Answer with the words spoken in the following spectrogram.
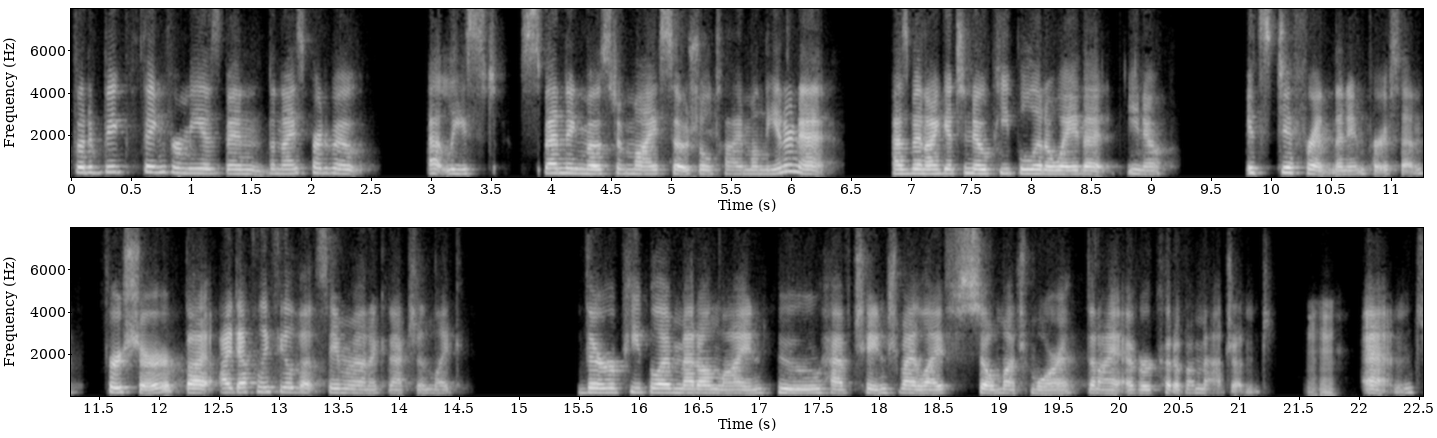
but a big thing for me has been the nice part about at least spending most of my social time on the internet has been i get to know people in a way that you know it's different than in person for sure. But i definitely feel that same amount of connection. Like there are people i've met online who have changed my life so much more than i ever could have imagined. Mhm. and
